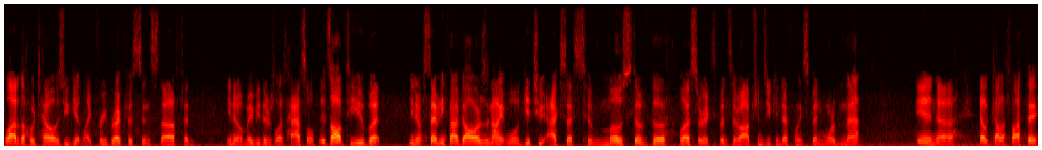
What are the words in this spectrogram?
a lot of the hotels you get like free breakfast and stuff and you know maybe there's less hassle. It's all up to you but you know $75 a night will get you access to most of the lesser expensive options. You can definitely spend more than that in uh, el calafate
